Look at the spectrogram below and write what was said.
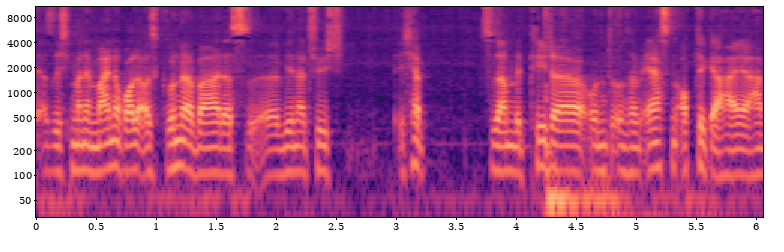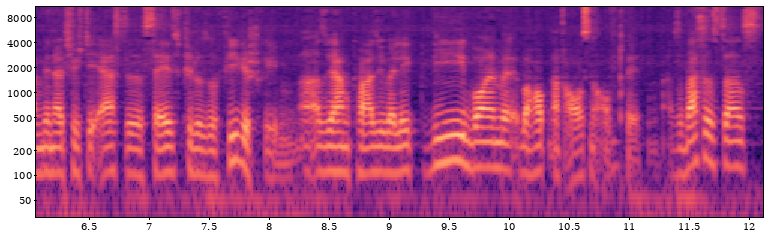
Also ich meine, meine Rolle als Gründer war, dass äh, wir natürlich, ich habe zusammen mit Peter und unserem ersten Optiker-Hire haben wir natürlich die erste Sales-Philosophie geschrieben. Also wir haben quasi überlegt, wie wollen wir überhaupt nach außen auftreten? Also was ist das,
